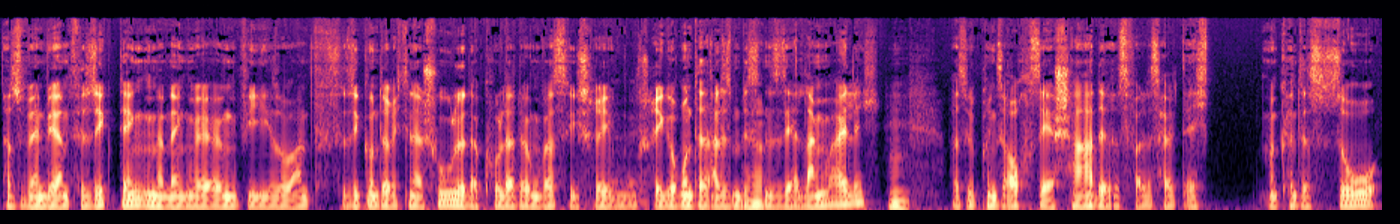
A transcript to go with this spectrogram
also wenn wir an Physik denken, dann denken wir irgendwie so an Physikunterricht in der Schule, da kullert irgendwas die Schräge, Schräge runter, alles ein bisschen sehr langweilig, mhm. was übrigens auch sehr schade ist, weil es halt echt, man könnte es so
